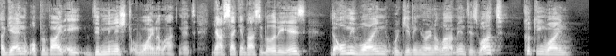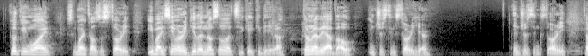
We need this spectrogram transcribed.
again we'll provide a diminished wine allotment. Now, second possibility is the only wine we're giving her an allotment is what? Cooking wine. Cooking wine. So Gemara tells a story. Interesting story here. Interesting story. I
